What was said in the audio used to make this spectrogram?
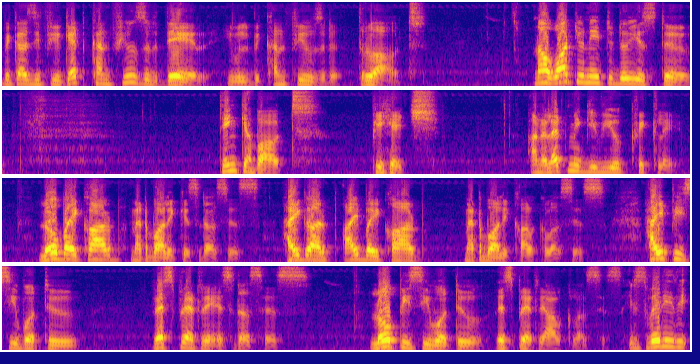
because if you get confused there you will be confused throughout. Now what you need to do is to think about pH and let me give you quickly low bicarb metabolic acidosis, high, carb, high bicarb metabolic alkalosis, high PCO2 respiratory acidosis, low PCO2 respiratory alkalosis. It's very re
